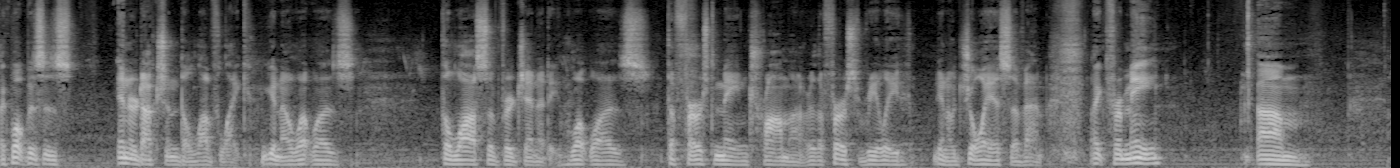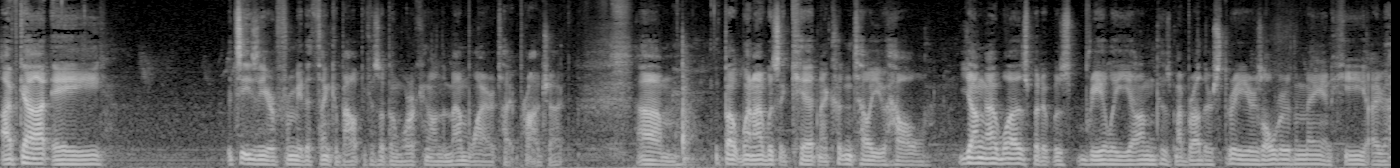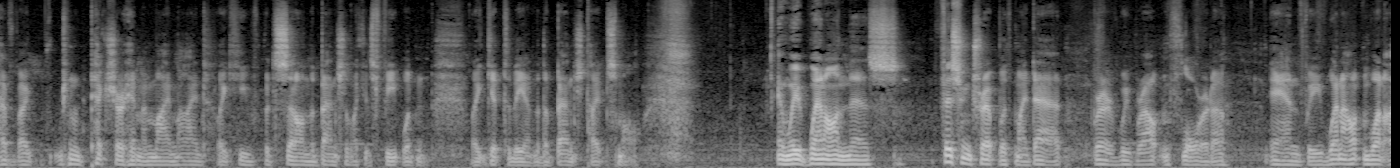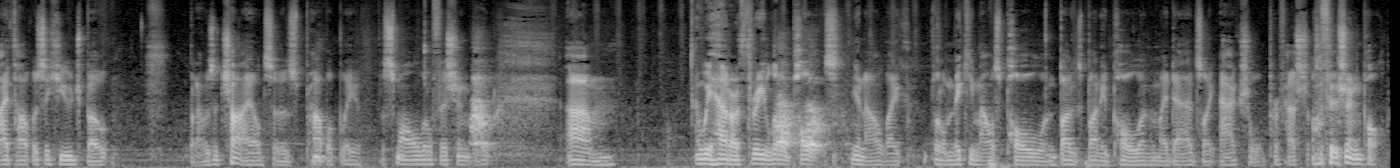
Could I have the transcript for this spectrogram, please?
like what was his introduction to love like? You know, what was the loss of virginity? What was the first main trauma or the first really, you know, joyous event? Like for me, um I've got a it's easier for me to think about because I've been working on the memoir type project. Um, but when I was a kid, and I couldn't tell you how young I was, but it was really young because my brother's three years older than me, and he, I have, I can picture him in my mind, like he would sit on the bench and like his feet wouldn't like get to the end of the bench type small. And we went on this fishing trip with my dad, where we were out in Florida, and we went out in what I thought was a huge boat, but I was a child, so it was probably a small little fishing boat. Um, and we had our three little poles, you know, like little Mickey Mouse pole and Bugs Bunny pole, and my dad's like actual professional fishing pole.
